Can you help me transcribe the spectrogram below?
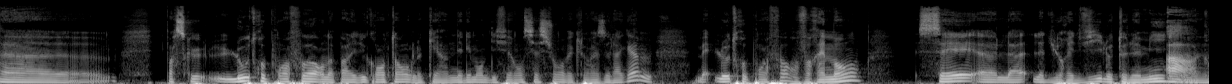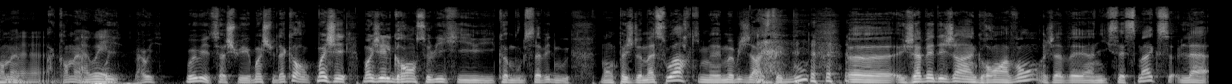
Euh, parce que l'autre point fort, on a parlé du grand angle qui est un élément de différenciation avec le reste de la gamme, mais l'autre point fort vraiment, c'est euh, la, la, durée de vie, l'autonomie. Ah, quand même. Ah, quand même. Ah, oui. oui. Bah oui. Oui, oui, ça, je suis, moi, je suis d'accord. Donc, moi, j'ai, moi, j'ai le grand, celui qui, comme vous le savez, m'empêche de m'asseoir, qui m'oblige à rester debout. Euh, j'avais déjà un grand avant, j'avais un XS Max. Là,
